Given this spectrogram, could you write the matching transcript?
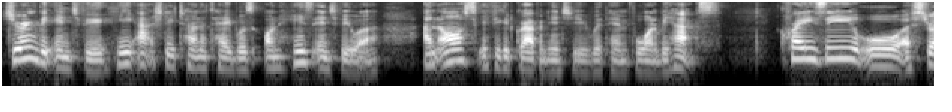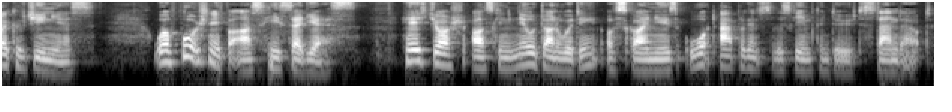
During the interview, he actually turned the tables on his interviewer and asked if he could grab an interview with him for Wannabe Hacks. Crazy or a stroke of genius? Well, fortunately for us, he said yes. Here's Josh asking Neil Dunwoody of Sky News what applicants to the scheme can do to stand out.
